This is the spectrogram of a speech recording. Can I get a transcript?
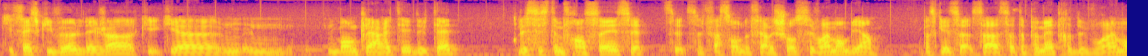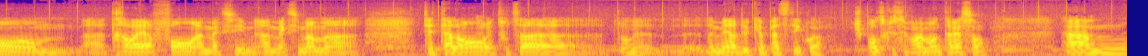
qui sait ce qu'ils veulent déjà, qui, qui a une, bonne clarté de tête, le système français, cette, cette façon de faire les choses, c'est vraiment bien. Parce que ça, ça, ça te permettre de vraiment euh, travailler à fond, un, maxi, un maximum, euh, tes talents et tout ça euh, dans le, le, le meilleur de capacité. Quoi. Je pense que c'est vraiment intéressant. Euh,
